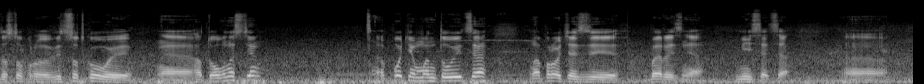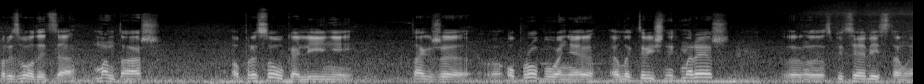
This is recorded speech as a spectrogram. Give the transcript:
до 100% е, готовності. Потім монтується на протязі березня місяця. е, Призводиться монтаж, опресовка ліній, також опробування електричних мереж е, спеціалістами.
